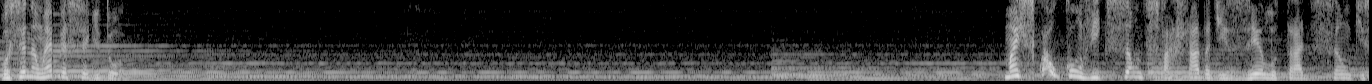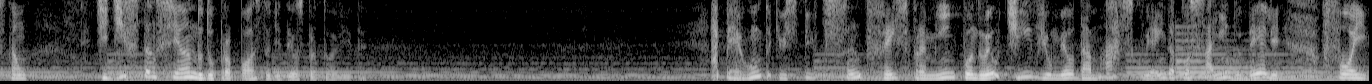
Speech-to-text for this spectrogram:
Você não é perseguidor. Mas qual convicção disfarçada de zelo, tradição que estão te distanciando do propósito de Deus para a tua vida? A pergunta que o Espírito Santo fez para mim quando eu tive o meu Damasco e ainda estou saindo dele foi:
